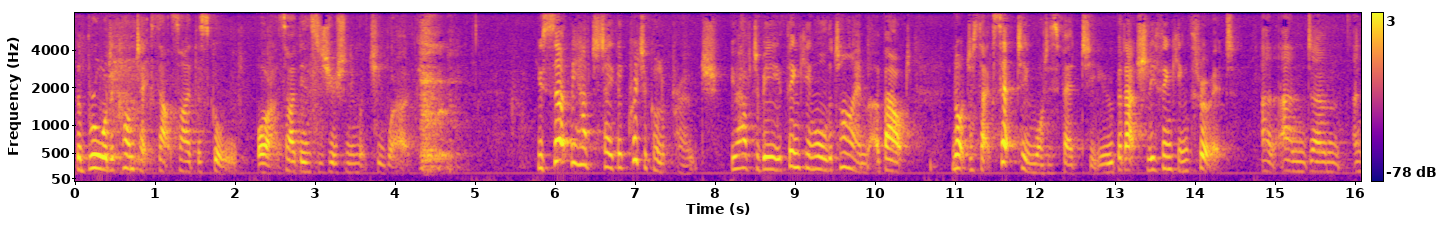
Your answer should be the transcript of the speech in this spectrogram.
the broader context outside the school or outside the institution in which you work. You certainly have to take a critical approach. You have to be thinking all the time about not just accepting what is fed to you, but actually thinking through it and, and, um, and,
